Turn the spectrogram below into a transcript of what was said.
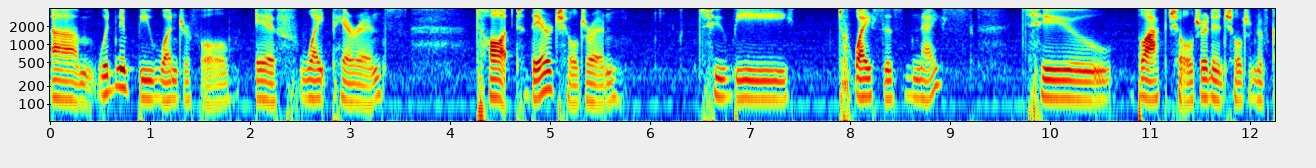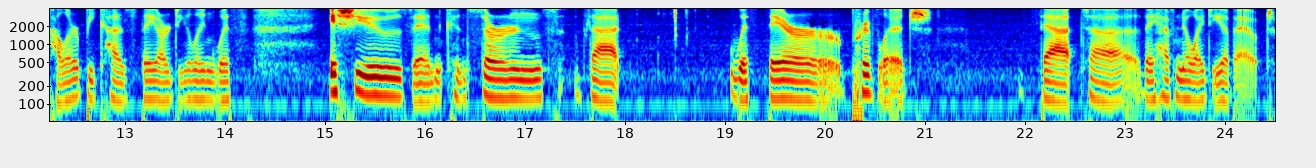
Um, wouldn't it be wonderful if white parents taught their children to be twice as nice to black children and children of color because they are dealing with issues and concerns that with their privilege that uh, they have no idea about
